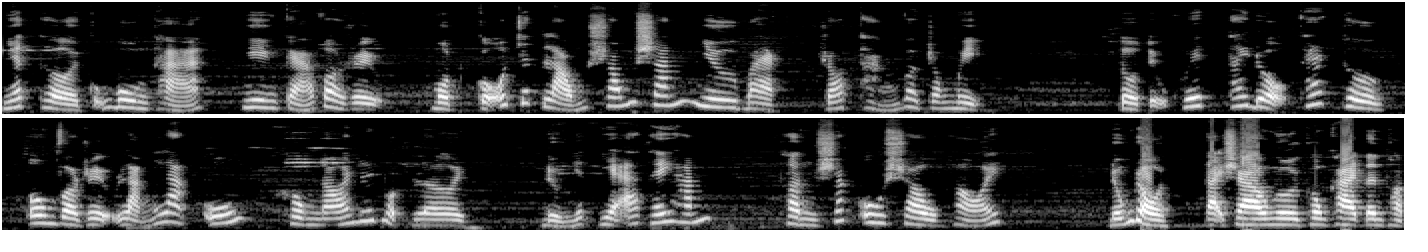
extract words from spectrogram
nhất thời cũng buông thả, nghiêng cả vào rượu, một cỗ chất lỏng sóng sánh như bạc rót thẳng vào trong miệng. Tô Tiểu Khuyết thái độ khác thường, ôm vào rượu lẳng lặng uống, không nói lấy một lời. Đường nhất giả thấy hắn, thần sắc u sầu hỏi. Đúng rồi, tại sao người không khai tên thật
